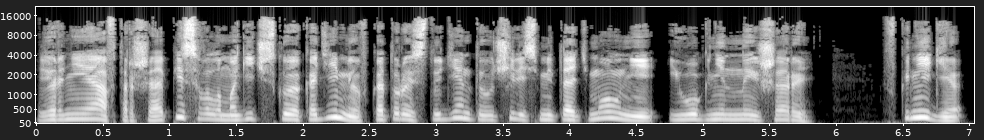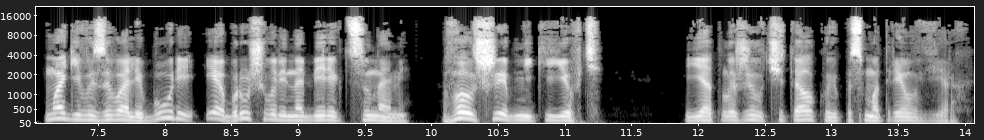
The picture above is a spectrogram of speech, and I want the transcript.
вернее авторша, описывала магическую академию, в которой студенты учились метать молнии и огненные шары. В книге маги вызывали бури и обрушивали на берег цунами. Волшебники, ёпть! Я отложил читалку и посмотрел вверх.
